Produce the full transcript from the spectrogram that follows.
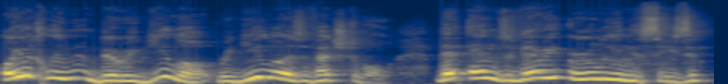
Regilo, regilo is a vegetable that ends very early in the season.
